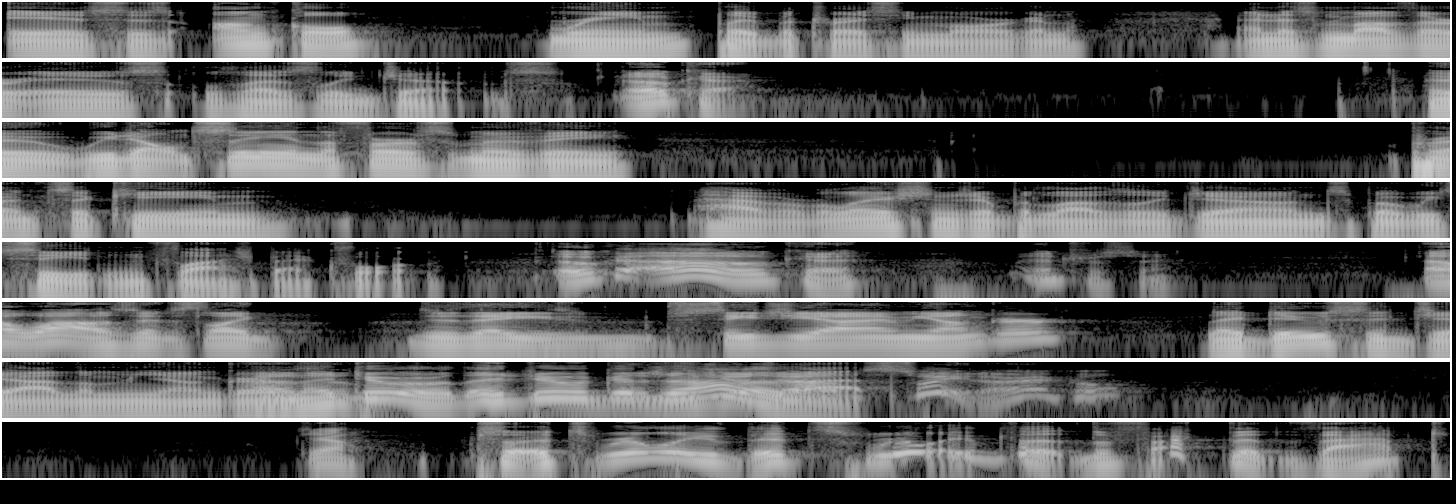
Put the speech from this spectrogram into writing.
is his uncle Reem, played by Tracy Morgan, and his mother is Leslie Jones. okay, who we don't see in the first movie, Prince Akeem have a relationship with Leslie Jones, but we see it in flashback form. okay. Oh, okay, interesting. Oh wow, is it it's like do they CGI him younger? They do CGI them younger, and How's they it do they do a good Does job of that. Sweet. All right, cool. Yeah. So it's really it's really the the fact that that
